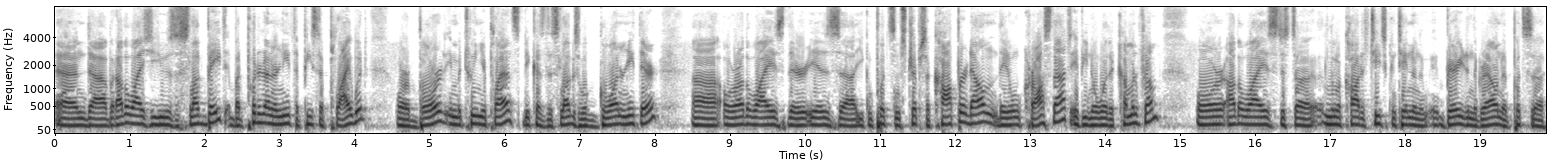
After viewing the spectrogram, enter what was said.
And uh, but otherwise, you use a slug bait, but put it underneath a piece of plywood or a board in between your plants because the slugs will go underneath there. Uh, or otherwise, there is uh, you can put some strips of copper down. They don't cross that if you know where they're coming from or otherwise just a little cottage cheese container buried in the ground and puts a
